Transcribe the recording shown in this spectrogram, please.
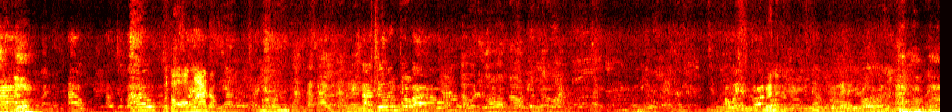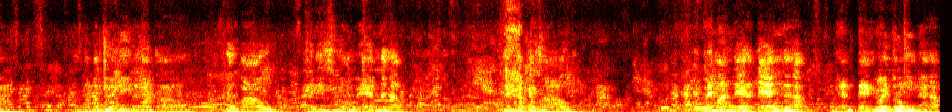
สุดยอดเอาเอาเจ้าบ่าวไม่ต้องออกมาดอกอาเชิญเจ้าบ่าวเอาแหวนก้อนไปนะครับครับสำหรับช่วงนี้นะครับอ่าเจ้าบ่าวจะได้สวมแหวนนะครับให้กับเจ้าสาว ดูนะคะ แหวนมัน แน่แต่งนะครับ แหวนแต่งโดยตรงนะครับ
